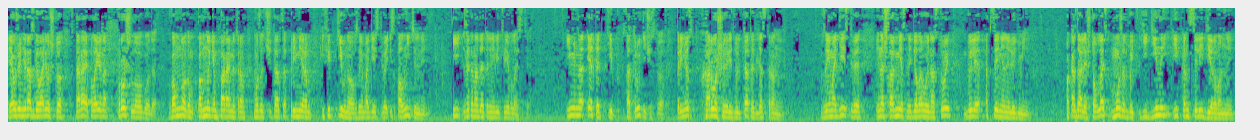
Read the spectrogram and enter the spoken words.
я уже не раз говорил, что вторая половина прошлого года во многом, по многим параметрам может считаться примером эффективного взаимодействия исполнительной и законодательной ветви власти. Именно этот тип сотрудничества принес хорошие результаты для страны. Взаимодействие и наш совместный деловой настрой были оценены людьми. Показали, что власть может быть единой и консолидированной.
